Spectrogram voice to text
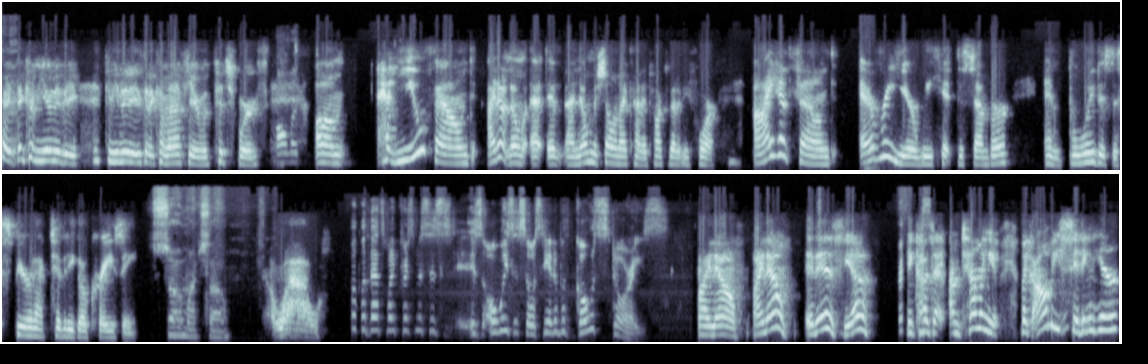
Right. The community community is going to come after you with pitchforks. All it- Um, have you found? I don't know. I, I know Michele and I kind of talked about it before. I have found every year we hit December, and boy, does the spirit activity go crazy! So much so. Wow. But, but that's why Christmas is is always associated with ghost stories. I know. I know. It is. Yeah. Because I, I'm telling you, like I'll be sitting here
